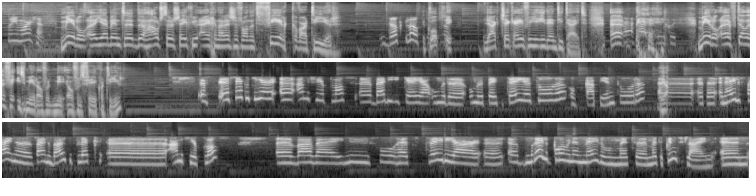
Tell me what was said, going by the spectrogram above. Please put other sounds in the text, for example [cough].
Goedemorgen. Merel, eh, jij bent eh, de houdster, CQ-eigenaresse van het Veerkwartier. Dat klopt. Klopt? Ja, ik check even je identiteit. Eh, [laughs] goed. [laughs] Merel, vertel even iets meer over het, over het Veerkwartier. Veerkwartier aan de Veerplas bij die IKEA onder de, onder de PTT-toren of KPN-toren. Ja. een, een hele fijne, fijne buitenplek aan de Veerplas. Eh, waar wij nu voor het tweede jaar eh, eh, redelijk prominent meedoen met, met de kunstlijn. En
